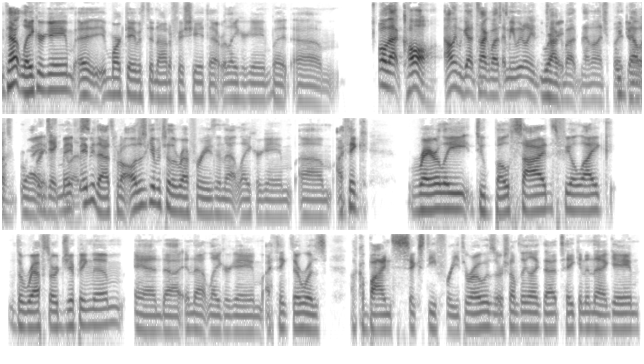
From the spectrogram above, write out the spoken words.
That Laker game, uh, Marc Davis did not officiate that Laker game, but um, oh, that call. I don't even got to talk about. I mean, we don't need to right. talk about that much, but that was right. ridiculous. Maybe, that's what I'll, I'll, just give it to the referees in that Laker game. Um, I think rarely do both sides feel like the refs are jipping them. And uh, in that Laker game, I think there was a combined 60 free throws or something like that taken in that game.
